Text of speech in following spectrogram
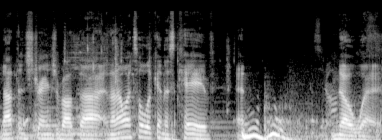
Nothing strange about that. And then I went to look in this cave and mm-hmm. no way.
